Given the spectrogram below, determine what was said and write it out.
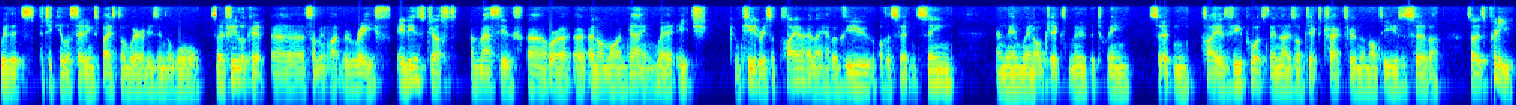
with its particular settings based on where it is in the wall. So if you look at uh, something like the Reef, it is just a massive uh, or a, a, an online game where each computer is a player and they have a view of a certain scene. And then when objects move between certain players' viewports, then those objects track through the multi-user server. So it's pretty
